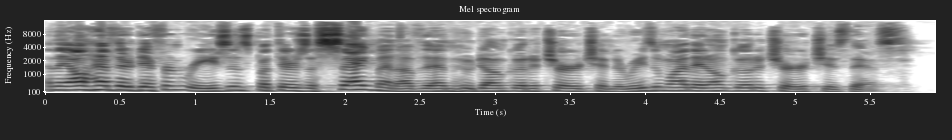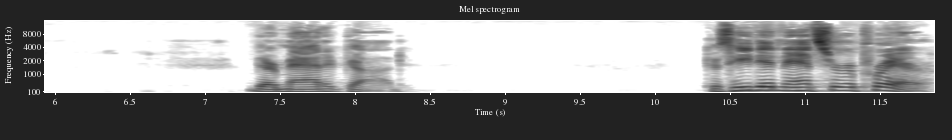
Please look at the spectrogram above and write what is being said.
And they all have their different reasons, but there's a segment of them who don't go to church, and the reason why they don't go to church is this. They're mad at God. Because He didn't answer a prayer.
